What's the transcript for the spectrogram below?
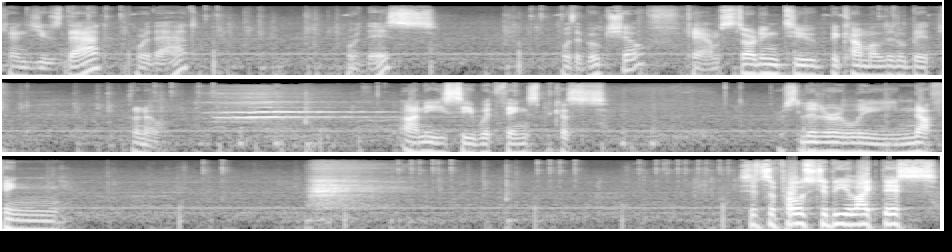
Can't use that, or that, or this, or the bookshelf. Okay, I'm starting to become a little bit, I don't know, uneasy with things because there's literally nothing Is it supposed to be like this?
